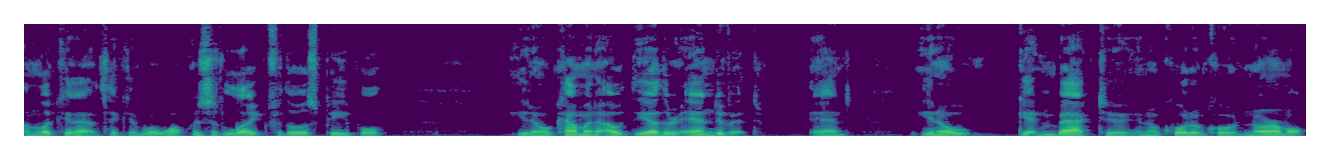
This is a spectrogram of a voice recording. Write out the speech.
I'm looking at it thinking, well, what was it like for those people, you know, coming out the other end of it, and, you know, getting back to you know quote unquote normal.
